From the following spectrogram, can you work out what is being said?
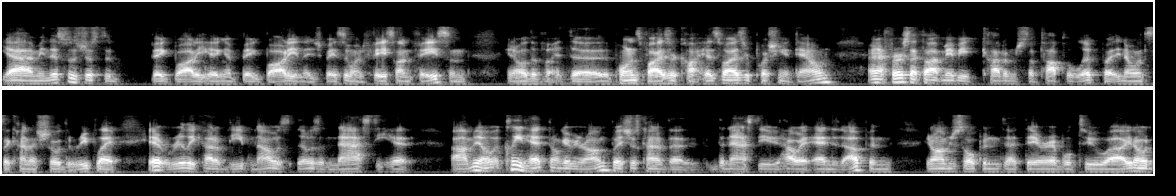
Yeah, I mean, this was just a big body hitting a big body, and they just basically went face on face, and you know the the opponent's visor caught his visor, pushing it down. And at first I thought maybe it cut him just up top of the lip, but you know once they kind of showed the replay, it really cut him deep, and that was that was a nasty hit. Um, you know, a clean hit, don't get me wrong, but it's just kind of the the nasty how it ended up, and you know I'm just hoping that they were able to, uh, you know,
